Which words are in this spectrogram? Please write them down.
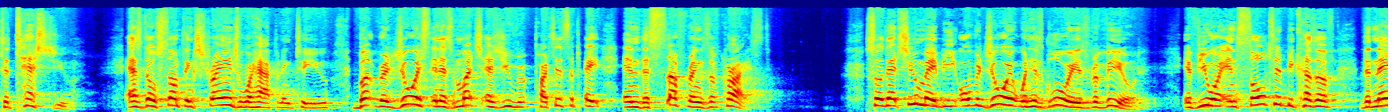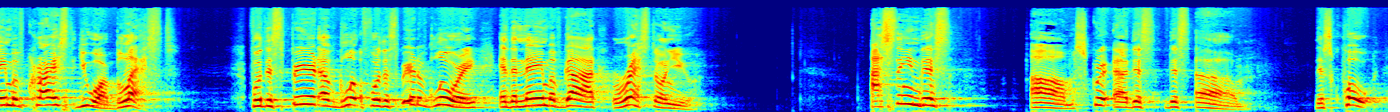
to test you, as though something strange were happening to you, but rejoice inasmuch as you participate in the sufferings of Christ, so that you may be overjoyed when his glory is revealed. If you are insulted because of the name of Christ, you are blessed. For the spirit of glo- for the spirit of glory and the name of God rest on you. I seen this um, script, uh, this this um, this quote,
